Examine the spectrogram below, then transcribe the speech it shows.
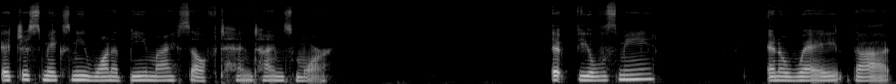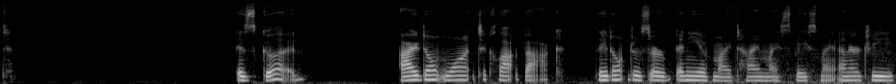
It just makes me want to be myself 10 times more it fuels me in a way that is good. I don't want to clap back. They don't deserve any of my time, my space, my energy.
